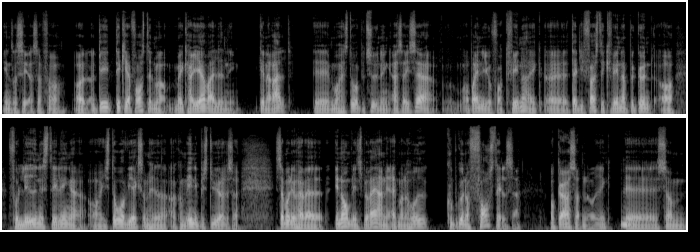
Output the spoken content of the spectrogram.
interesserer sig for. Og, og det, det kan jeg forestille mig med karrierevejledning generelt, øh, må have stor betydning. Altså især oprindeligt jo for kvinder, ikke? Øh, da de første kvinder begyndte at få ledende stillinger og i store virksomheder og komme ind i bestyrelser, så må det jo have været enormt inspirerende, at man overhovedet kunne begynde at forestille sig at gøre sådan noget, ikke? Mm. Øh, som,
